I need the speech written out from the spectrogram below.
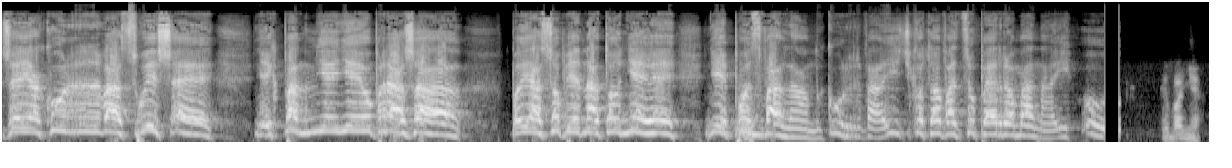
Że ja kurwa słyszę. Niech pan mnie nie obraża. Bo ja sobie na to nie, nie pozwalam, kurwa. Idź gotować zupę Romana i chuj. Chyba nie.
